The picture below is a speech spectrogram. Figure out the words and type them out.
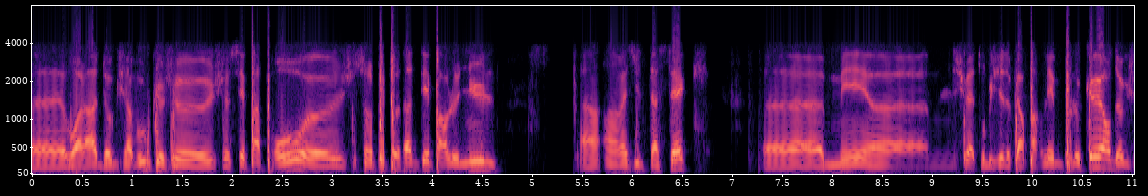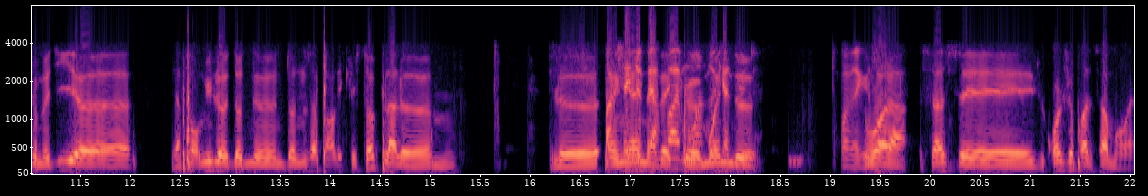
Euh, voilà, donc j'avoue que je je sais pas trop. euh, je serais plutôt tenté par le nul en, en résultat sec, Euh, mais euh, je vais être obligé de faire parler un peu le cœur. Donc je me dis euh, la formule dont, dont nous a parlé Christophe là, le le Marseille ne 1N perd avec euh, moins de moins de buts. 3,5. voilà, ça c'est, je crois que je prends ça moi.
